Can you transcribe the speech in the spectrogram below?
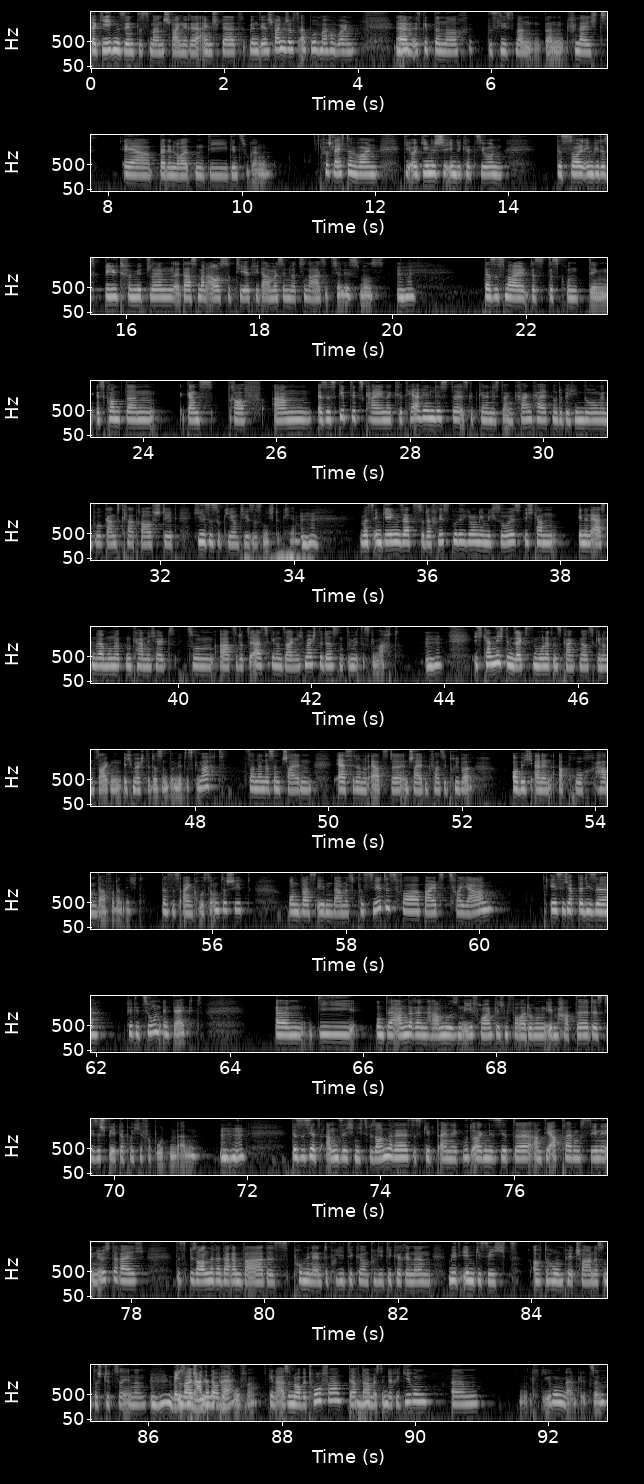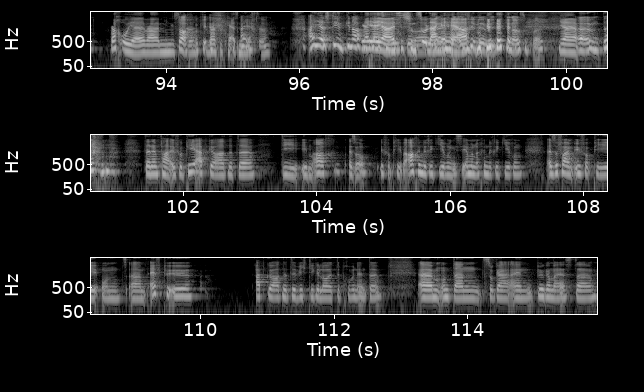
dagegen sind, dass man Schwangere einsperrt, wenn sie einen Schwangerschaftsabbruch machen wollen. Ähm, es gibt dann noch, das liest man dann vielleicht eher bei den Leuten, die den Zugang verschlechtern wollen, die eugenische Indikation, das soll irgendwie das Bild vermitteln, dass man aussortiert, wie damals im Nationalsozialismus. Das ist mal das, das Grundding. Es kommt dann ganz drauf an, also es gibt jetzt keine Kriterienliste, es gibt keine Liste an Krankheiten oder Behinderungen, wo ganz klar draufsteht, hier ist es okay und hier ist es nicht okay. Was im Gegensatz zu der Fristenregelung nämlich so ist, ich kann in den ersten drei Monaten kann ich halt zum Arzt oder zur Ärztin gehen und sagen, ich möchte das und dann wird das gemacht. Ich kann nicht im sechsten Monat ins Krankenhaus gehen und sagen, ich möchte das und dann wird das gemacht, sondern das entscheiden Ärztinnen und Ärzte, entscheiden quasi drüber, ob ich einen Abbruch haben darf oder nicht. Das ist ein großer Unterschied. Und was eben damals passiert ist, vor bald zwei Jahren, ist, ich habe da diese Petition entdeckt, ähm, die unter anderen harmlosen ehefreundlichen Forderungen eben hatte, dass diese Späterbrüche verboten werden. Mhm. Das ist jetzt an sich nichts Besonderes. Es gibt eine gut organisierte Anti-Abtreibungsszene in Österreich. Das Besondere daran war, dass prominente Politiker und Politikerinnen mit ihrem Gesicht auf der Homepage waren als UnterstützerInnen. Mhm. Welche Zum Beispiel Norbert dabei? Hofer. Genau, also Norbert Hofer, der auch Mhm. damals in der Regierung, ähm, Regierung, nein, Blödsinn. Doch, oh ja, er war Minister, Doch, okay. war Verkehrsminister. Ah ja, stimmt, genau. Ja, ja, ja, es ist schon so lange her. Ja, genau, mich, genau, super. Ja, ja. Ähm, dann, dann ein paar ÖVP-Abgeordnete, die eben auch, also ÖVP war auch in der Regierung, ist ja immer noch in der Regierung, also vor allem ÖVP und ähm, FPÖ, Abgeordnete, wichtige Leute, Prominente. Ähm, und dann sogar ein Bürgermeister,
